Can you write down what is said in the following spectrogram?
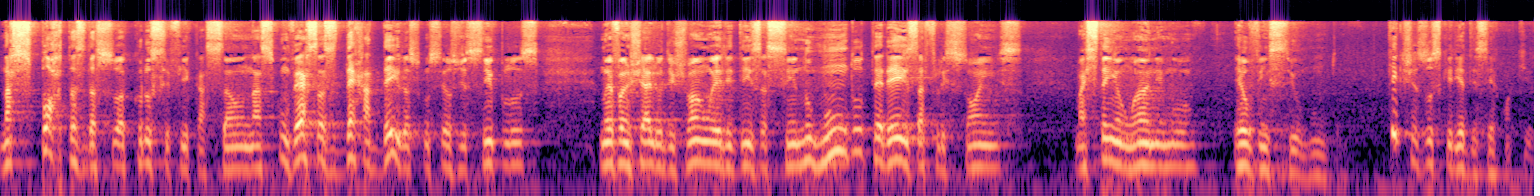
nas portas da sua crucificação, nas conversas derradeiras com seus discípulos, no Evangelho de João, ele diz assim: No mundo tereis aflições, mas tenham ânimo, eu venci o mundo. O que, que Jesus queria dizer com aquilo?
